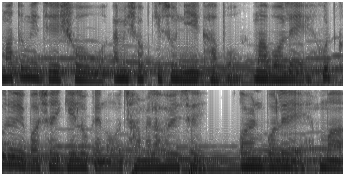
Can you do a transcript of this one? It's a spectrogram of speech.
মা, তুমি যে শো, আমি সব কিছু নিয়ে খাব। মা বলে, হুট করে ওই বাসায় গেল কেন? ঝামেলা হয়েছে? অয়ন বলে, মা,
